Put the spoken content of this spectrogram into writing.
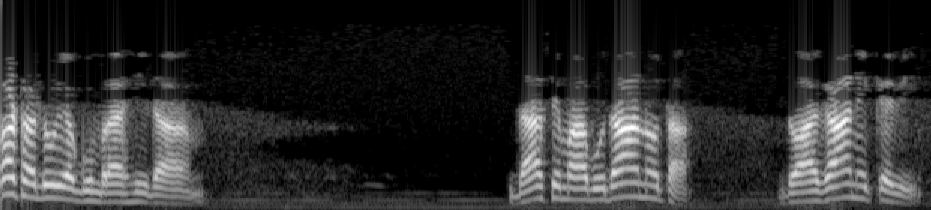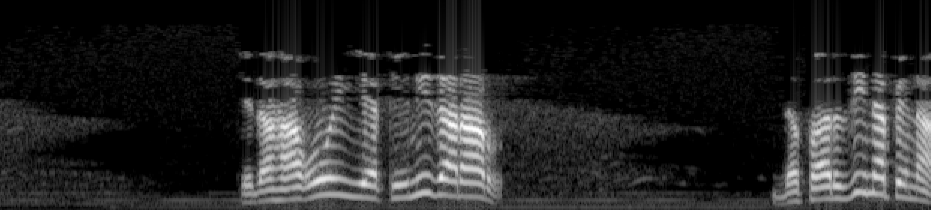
غټه لویه ګمراهي ده داسې معبودانو ته دعاګانې کوي چې د هغوی یقیني ضرر د فرضي نه پنه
